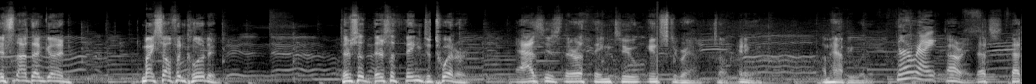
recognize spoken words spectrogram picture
It's not that good. Myself included. There's a there's a thing to Twitter, as is there a thing to Instagram. So anyway, I'm happy with it. All right. All right, that's that.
